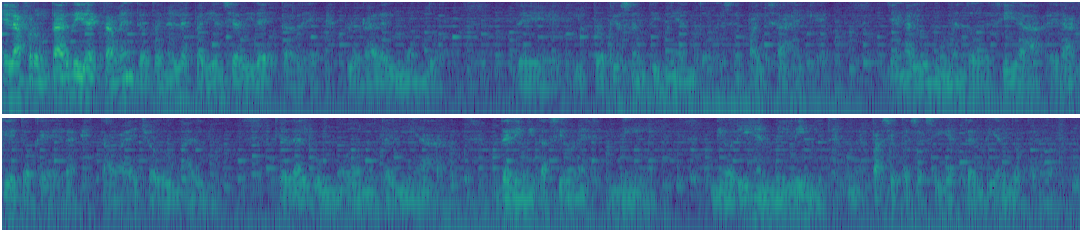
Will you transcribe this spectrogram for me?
el afrontar directamente o tener la experiencia directa de explorar el mundo de los propios sentimientos, de ese paisaje que ya en algún momento decía Heráclito que estaba hecho de un alma, que de algún modo no tenía delimitaciones ni, ni origen ni límites, un espacio que se sigue extendiendo como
